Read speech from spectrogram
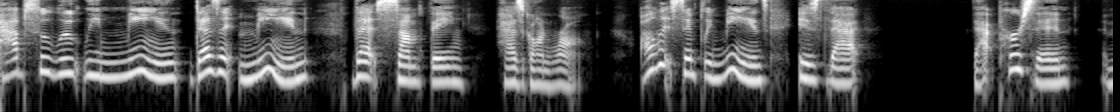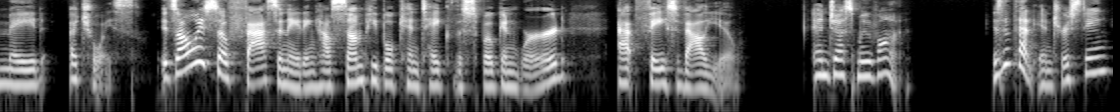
absolutely mean doesn't mean that something has gone wrong. All it simply means is that that person made a choice. It's always so fascinating how some people can take the spoken word at face value and just move on. Isn't that interesting?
